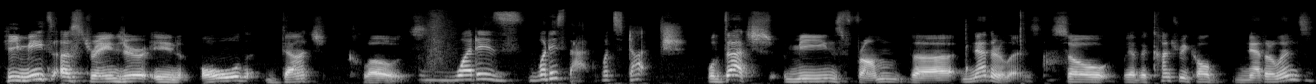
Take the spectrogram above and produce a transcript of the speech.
He meets a stranger in old Dutch clothes. What is what is that? What's Dutch? Well, Dutch means from the Netherlands. Ah. So we have the country called Netherlands,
